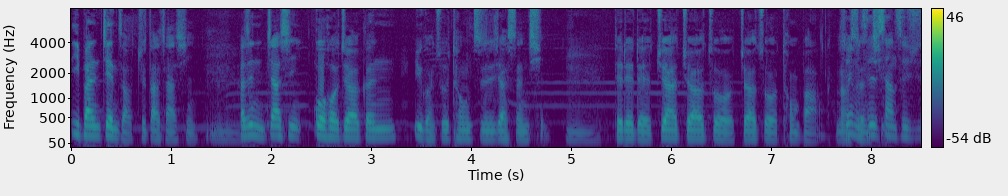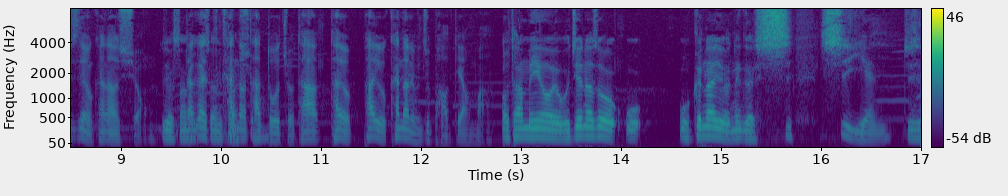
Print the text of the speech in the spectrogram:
一般见早就到嘉兴，嗯。但是你嘉兴过后就要跟玉管处通知要申请，嗯，对对对，就要就要做就要做通报，然所以你是。上次去之前有看到熊，有上大概看到他多久？他他有他有看到你们就跑掉吗？哦，他没有欸，我记得那时候我我跟他有那个誓誓言，就是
